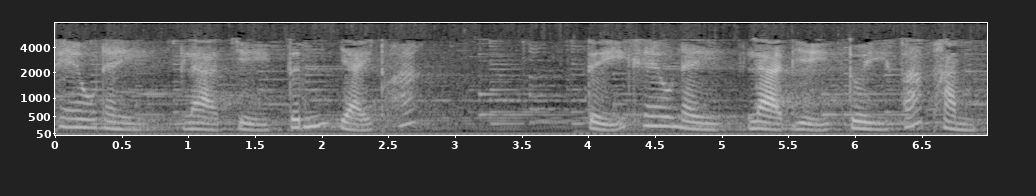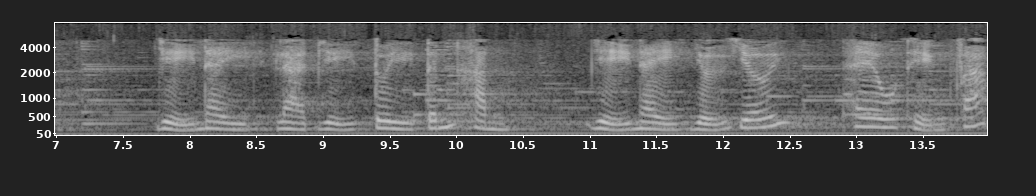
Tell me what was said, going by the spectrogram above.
kheo này là vị tính giải thoát. Tỷ kheo này là vị tùy pháp hành. Vị này là vị tùy tính hành. Vị này giữ giới, theo thiện pháp.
